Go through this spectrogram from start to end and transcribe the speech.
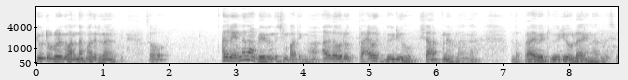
யூடியூப்லேருந்து வந்த மாதிரி தான் இருக்குது ஸோ அதில் என்ன தான் அப்படி இருந்துச்சுன்னு பார்த்தீங்கன்னா அதில் ஒரு ப்ரைவேட் வீடியோ ஷேர் பண்ணியிருந்தாங்க அந்த ப்ரைவேட் வீடியோவில் என்ன இருந்துச்சு?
